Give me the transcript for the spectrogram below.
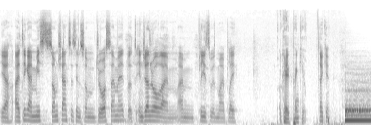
yeah, I think I missed some chances in some draws I made, but in general, I'm I'm pleased with my play. Okay, thank you. Thank you.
